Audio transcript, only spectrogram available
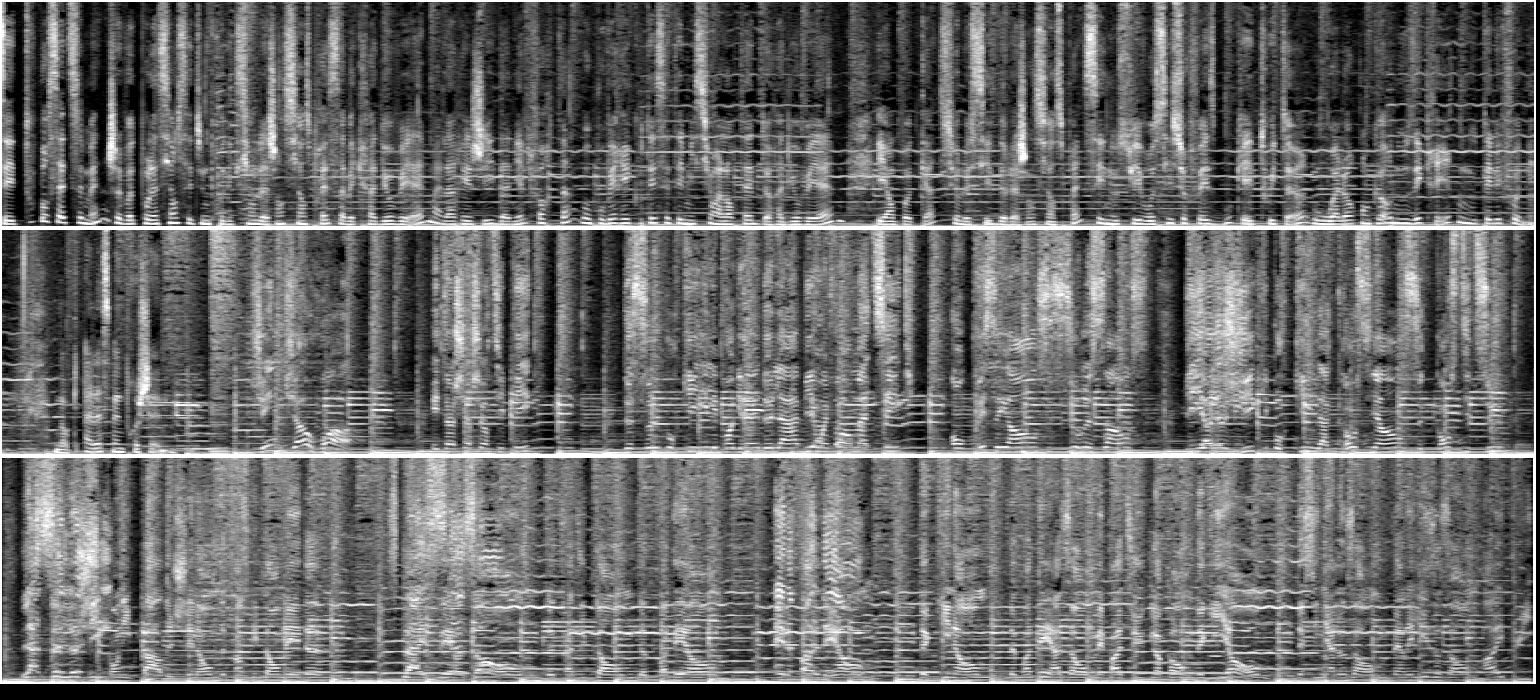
C'est tout pour cette semaine. Je vote pour la science. C'est une production de l'agence Science Presse avec Radio VM à la régie Daniel Fortin. Vous pouvez réécouter cette émission à l'antenne de Radio VM et en podcast sur le site de l'agence Science Presse et nous suivre aussi sur Facebook et Twitter ou alors encore nous écrire ou nous téléphoner. Donc à la semaine prochaine. Est un chercheur typique de ceux pour qui les progrès de la bioinformatique ont préséance sur le sens biologique et pour qui la grosse science constitue la seule logique. On y parle de génome, de transcriptome et de spliceosome, de traductome, de protéome et de foldéome, de kinome, de protéasome, mais pas du glaucome de Guillaume, de signalosome vers les lysosomes, ah, et puis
